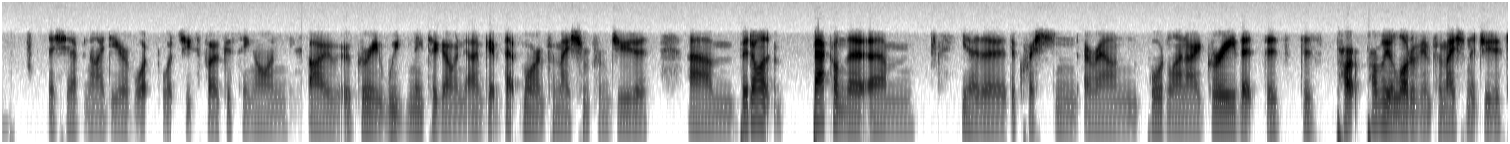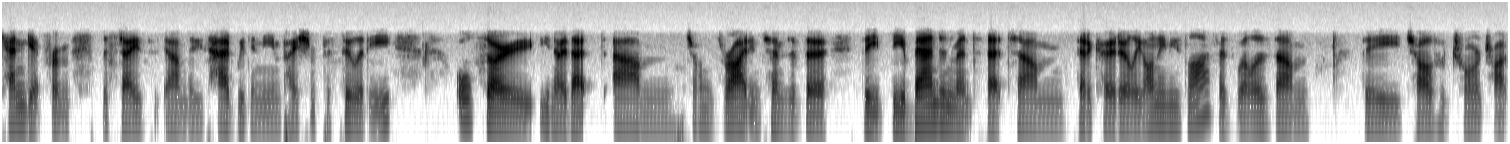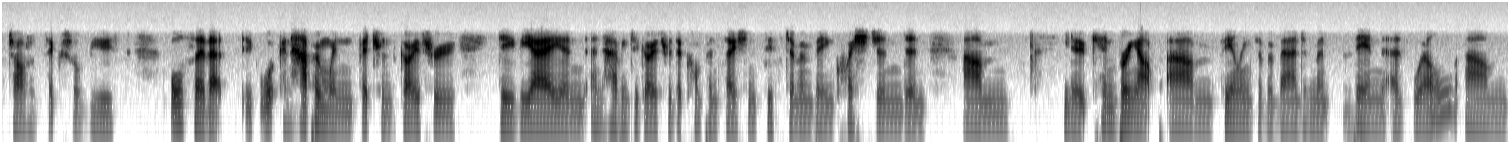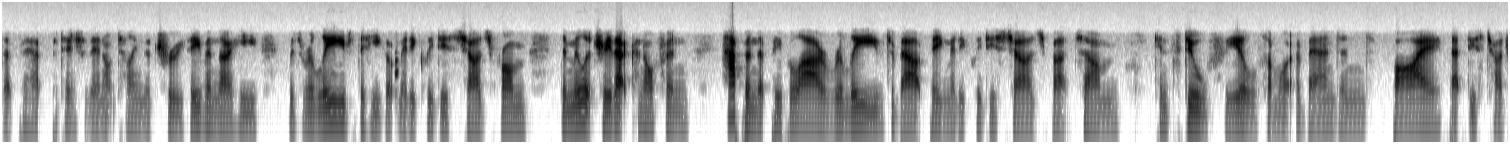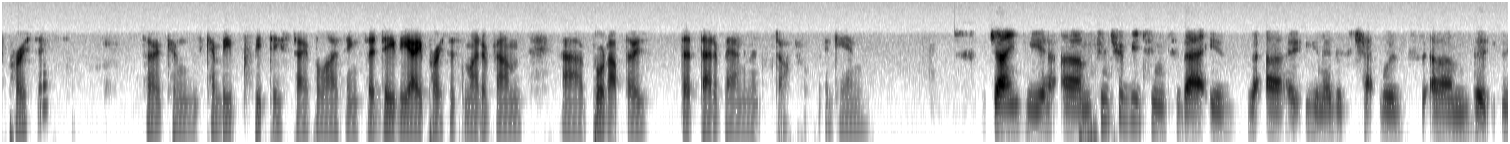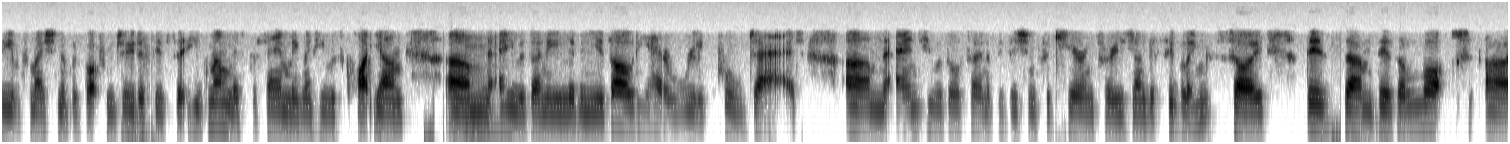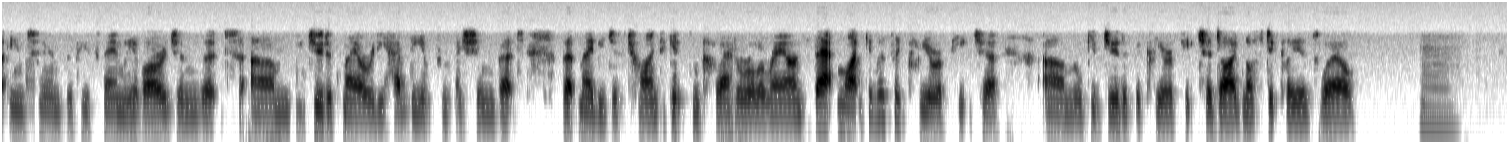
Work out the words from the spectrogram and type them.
should have an idea of what what she's focusing on. I agree. We need to go and um, get that more information from Judith. Um, but on back on the um you know the the question around borderline, I agree that there's there's pro- probably a lot of information that Judith can get from the stays um, that he's had within the inpatient facility. Also, you know that um, John's right in terms of the the, the abandonment that um, that occurred early on in his life, as well as um, the childhood trauma, childhood sexual abuse. Also, that what can happen when veterans go through DVA and, and having to go through the compensation system and being questioned and um, you know, can bring up um, feelings of abandonment then as well, um, that perhaps potentially they're not telling the truth. Even though he was relieved that he got medically discharged from the military, that can often happen that people are relieved about being medically discharged, but um, can still feel somewhat abandoned by that discharge process. So it can can be a bit destabilising. So DVA process might have um, uh, brought up those that that abandonment stuff again. Jane here. Um, contributing to that is, uh, you know, this chat was um, the, the information that we've got from Judith is that his mum left the family when he was quite young. Um, mm. He was only 11 years old. He had a really cruel dad. Um, and he was also in a position for caring for his younger siblings. So there's um, there's a lot uh, in terms of his family of origin that um, Judith may already have the information, but but maybe just trying to get some collateral around that might give us a clearer picture, um, or give Judith a clearer picture diagnostically as well. Mm,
